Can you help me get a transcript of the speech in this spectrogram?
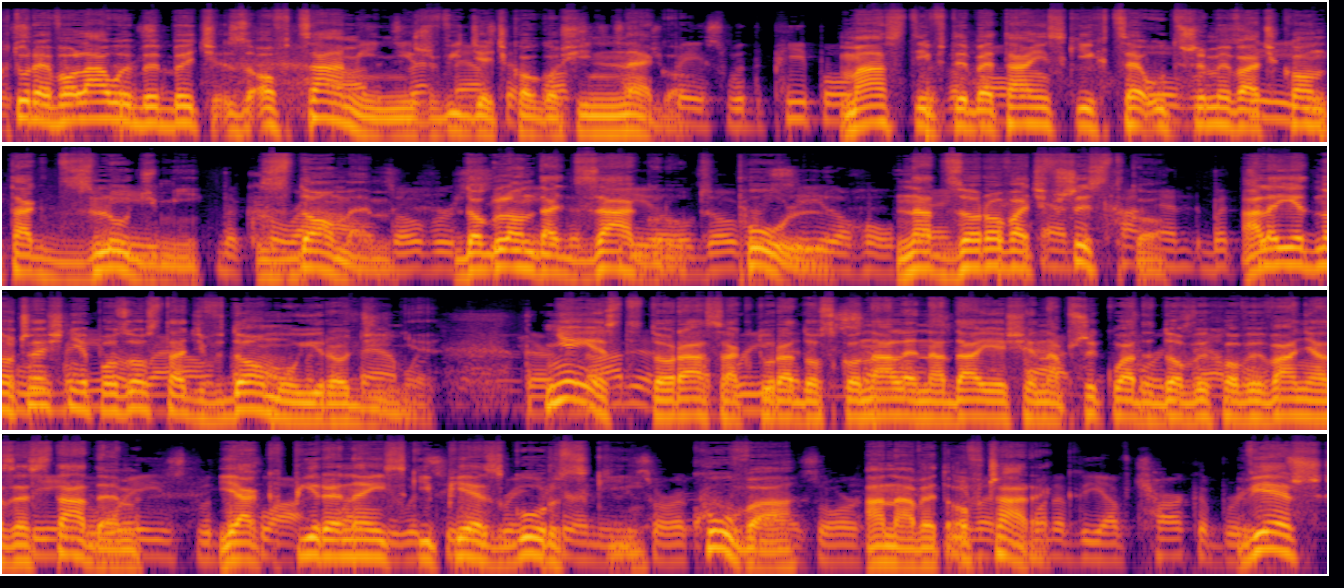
które wolałyby być z owcami niż widzieć kogoś innego. Mastiff tybetański chce utrzymywać kontakt z ludźmi, z domem, doglądać zagród, pól, nadzorować wszystko, ale jednocześnie pozostać w domu i rodzinie. Nie jest to rasa, która doskonale nadaje się na przykład do wychowywania ze stadem, jak pirenejski pies górski, kuwa, a nawet owczarek. Wiesz,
